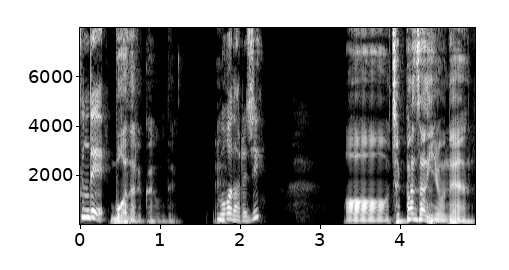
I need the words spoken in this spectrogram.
근데 뭐가 다를까요, 근데? 네. 뭐가 다르지? 어, 재판상 이혼은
